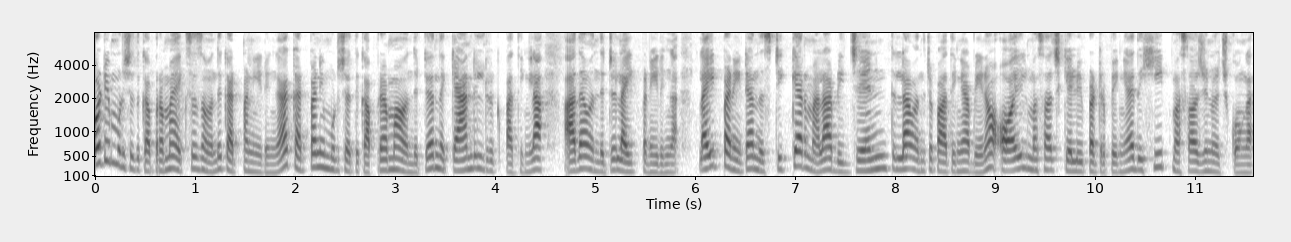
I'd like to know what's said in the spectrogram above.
ஓட்டி முடிச்சதுக்கப்புறமா எக்ஸஸை வந்து கட் பண்ணிவிடுங்க கட் பண்ணி முடிச்சதுக்கப்புறமா வந்துட்டு அந்த கேண்டில் இருக்குது பார்த்தீங்களா அதை வந்துட்டு லைட் பண்ணிவிடுங்க லைட் பண்ணிவிட்டு அந்த ஸ்டிக்கர் மேலே அப்படி ஜென்டலாக வந்துட்டு பார்த்தீங்க அப்படின்னா ஆயில் மசாஜ் கேள்விப்பட்டிருப்பீங்க. அது ஹீட் மசாஜ்னு வச்சுக்கோங்க.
